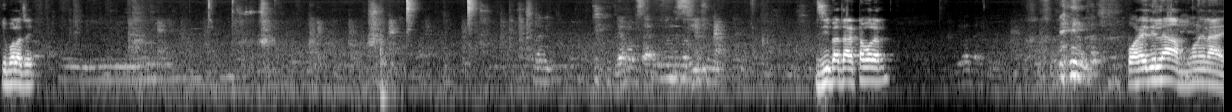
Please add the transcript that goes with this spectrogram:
কি বলা যায়? জি বা আরেকটা বলেন। পড়াই দিলাম মনে নাই।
